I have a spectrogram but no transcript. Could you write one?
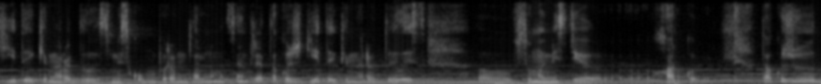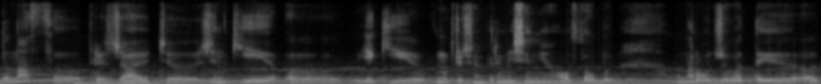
діти, які народились в міському перинатальному центрі, а також діти, які народились е, в всьому місті е, Харкові. Також до нас приїжджають жінки, які внутрішньо переміщені особи. Народжувати е,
